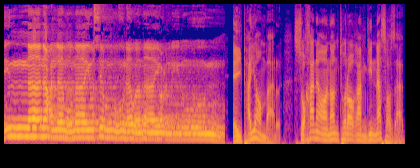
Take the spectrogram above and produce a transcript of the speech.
إنا نعلم ما يسرون وما يعلنون. ای پیامبر سخن آنان تو را غمگین نسازد.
